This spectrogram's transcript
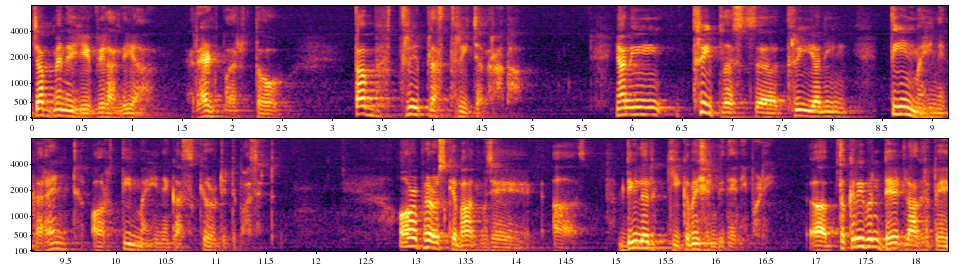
जब मैंने ये विला लिया रेड पर तो तब थ्री प्लस थ्री चल रहा था। यानी थ्री प्लस थ्री यानी तीन महीने का रेंट और तीन महीने का सिक्योरिटी डिपॉजिट और फिर उसके बाद मुझे डीलर की कमीशन भी देनी पड़ी। तकरीबन डेढ़ लाख रुपए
